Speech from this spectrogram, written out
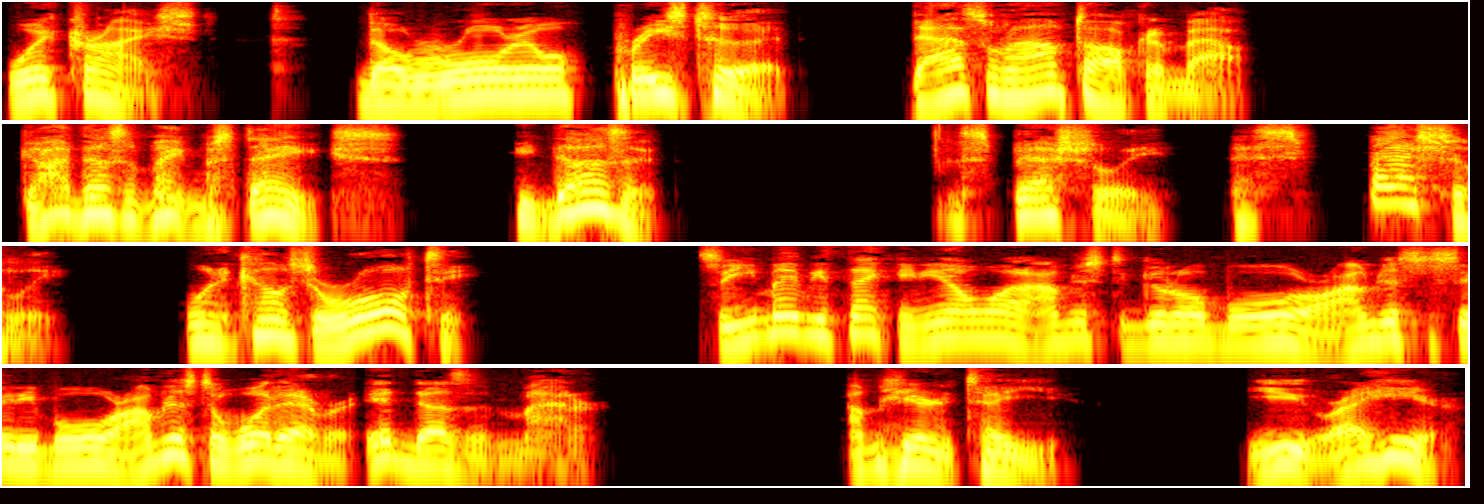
with Christ, the royal priesthood. That's what I'm talking about. God doesn't make mistakes. He doesn't. Especially, especially when it comes to royalty. So you may be thinking, you know what? I'm just a good old boy or I'm just a city boy or I'm just a whatever. It doesn't matter. I'm here to tell you, you right here,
